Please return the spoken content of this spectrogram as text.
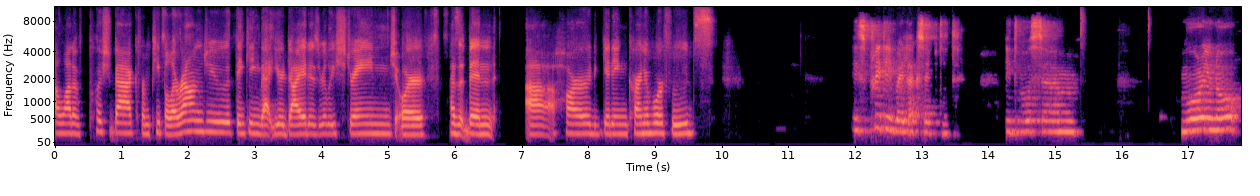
a lot of pushback from people around you thinking that your diet is really strange or has it been uh, hard getting carnivore foods? It's pretty well accepted. It was um, more, you know,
